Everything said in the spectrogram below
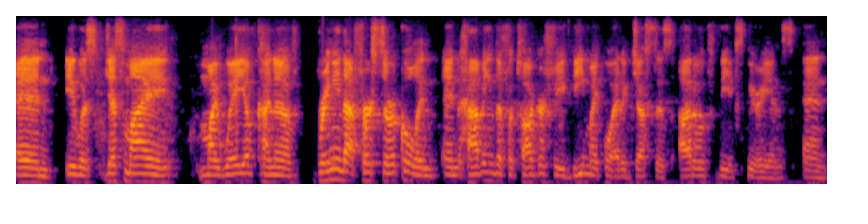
and it was just my my way of kind of bringing that first circle and and having the photography be my poetic justice out of the experience and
